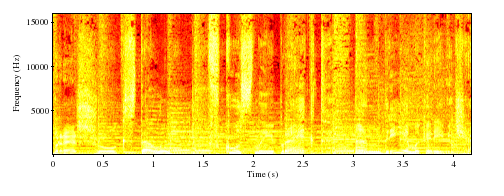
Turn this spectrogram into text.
Прошу к столу. Вкусный проект Андрея Макаревича.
